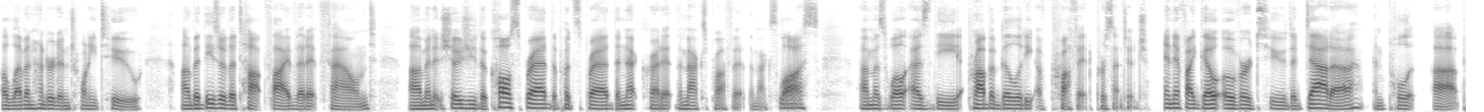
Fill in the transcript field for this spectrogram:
1,122, um, but these are the top five that it found. Um, and it shows you the call spread, the put spread, the net credit, the max profit, the max loss, um, as well as the probability of profit percentage. And if I go over to the data and pull it up,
